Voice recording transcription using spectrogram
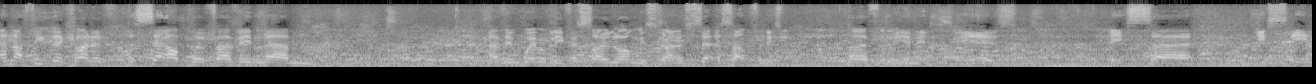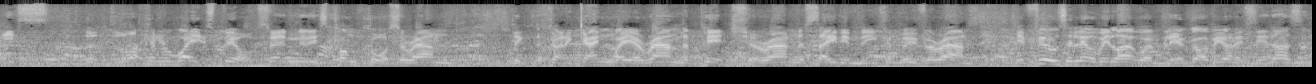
and I think the kind of the setup of having um, having Wembley for so long has kind of set us up for this perfectly, isn't it? Because it's uh, it's it's the, like in the way it's built. Certainly, this concourse around the, the kind of gangway around the pitch, around the stadium that you can move around. It feels a little bit like Wembley. I've got to be honest. It doesn't.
